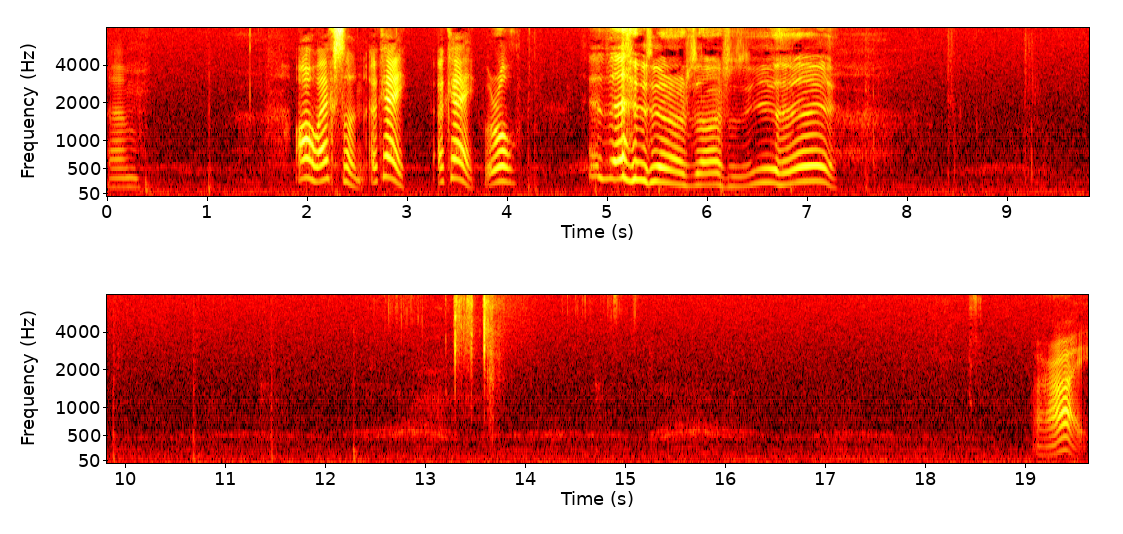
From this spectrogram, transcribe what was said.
Um. Oh, excellent. Okay. Okay. We're all. Alright.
